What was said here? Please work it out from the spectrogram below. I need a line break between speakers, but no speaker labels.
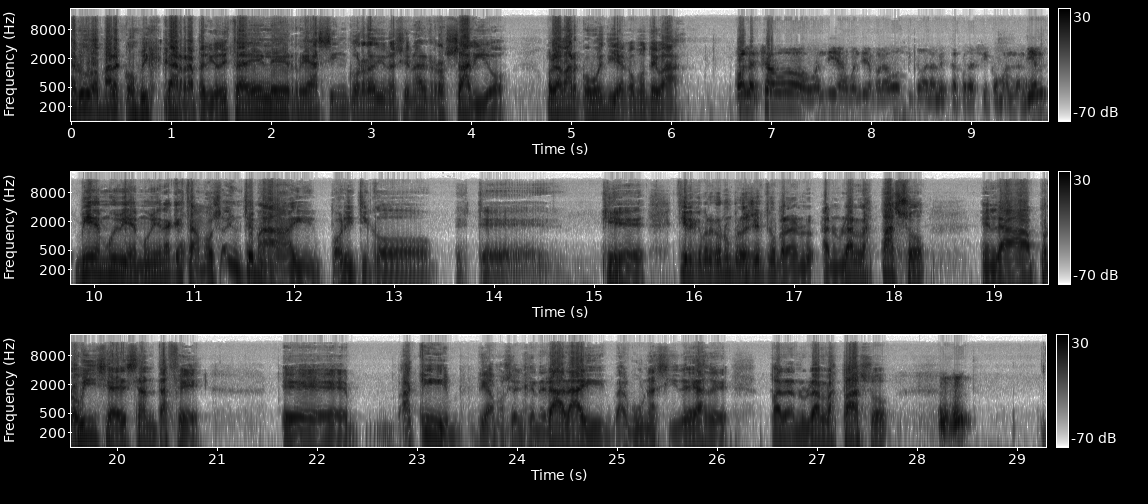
saludo a Marcos Vizcarra, periodista de LRA5 Radio Nacional Rosario. Hola Marcos, buen día, ¿cómo te va?
Hola Chavo, buen día, buen día para vos y toda la mesa por allí, ¿cómo andan? ¿Bien?
Bien, muy bien, muy bien, aquí estamos. Hay un tema ahí político este, que tiene que ver con un proyecto para anular las PASO en la provincia de Santa Fe. Eh, aquí, digamos, en general hay algunas ideas de para anular las PASO,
